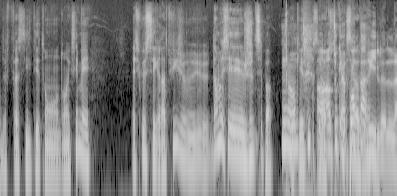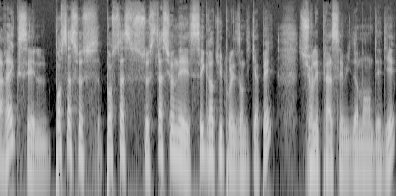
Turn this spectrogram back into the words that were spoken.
de faciliter ton, ton accès, mais est-ce que c'est gratuit? Je... Non, mais c'est, je ne sais pas. Non. Alors, en gratuit, tout cas, pour gratuit. Paris, le- la règle, c'est pour, ça se, pour ça se stationner, c'est gratuit pour les handicapés, sur les places évidemment dédiées,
